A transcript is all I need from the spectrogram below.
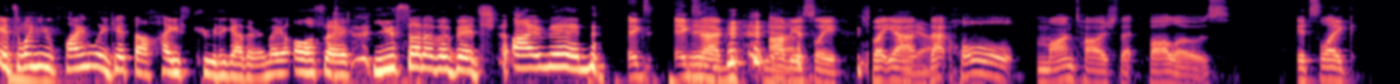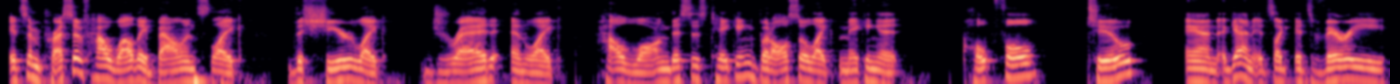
it's when you finally get the heist crew together and they all say, "You son of a bitch, I'm in." ex- exactly Yeah. obviously. But yeah, Yeah. that whole montage that follows, it's like it's impressive how well they balance like the sheer like dread and like how long this is taking, but also like making it hopeful too. And again, it's like it's very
